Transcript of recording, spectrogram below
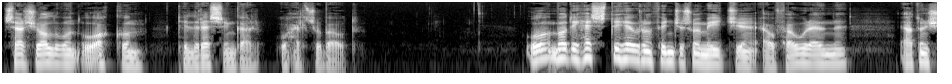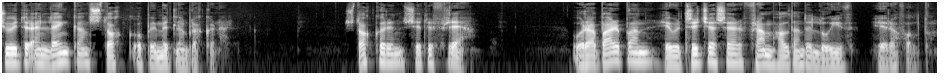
sær sjálvun og okkon til ressingar og helsubáut og måtte hesti hefur hon finnst så mykje av fórevne at hon skjuter ein lengan stokk oppi i middelblokkunar. Stokkurinn sitter fre, og rabarban hefur tridja seg framhaldande luiv her av foldun.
